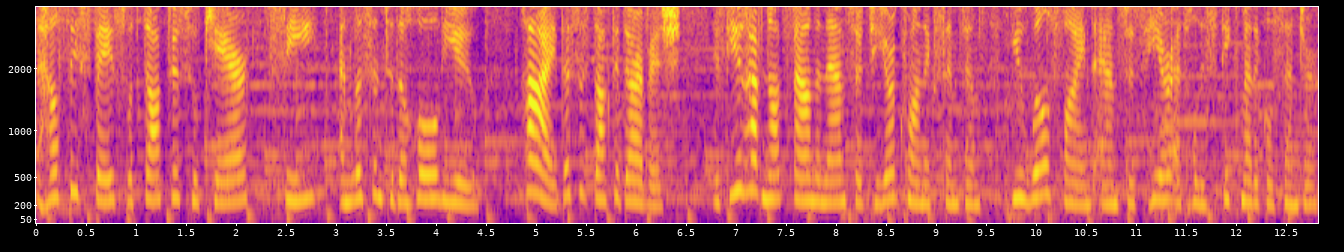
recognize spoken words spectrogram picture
A healthy space with doctors who care, see, and listen to the whole you. Hi, this is Dr. Darvish. If you have not found an answer to your chronic symptoms, you will find answers here at Holistic Medical Center.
